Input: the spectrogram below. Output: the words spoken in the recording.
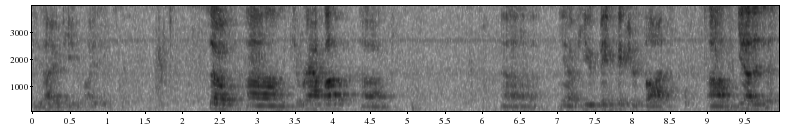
these IoT devices. So um, to wrap up, um, you know, a few big picture thoughts. Um, you know, there's just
